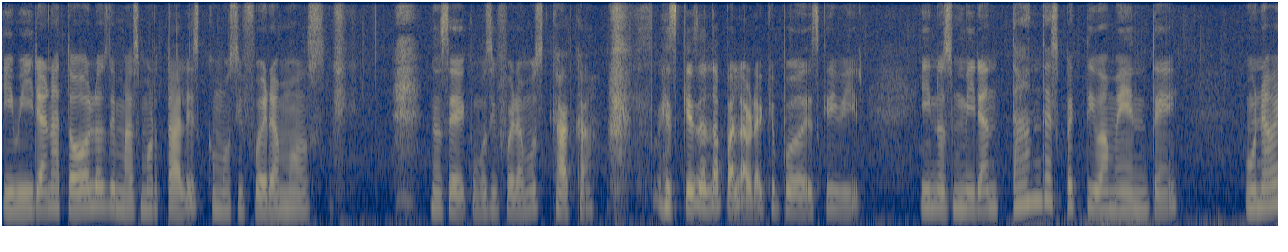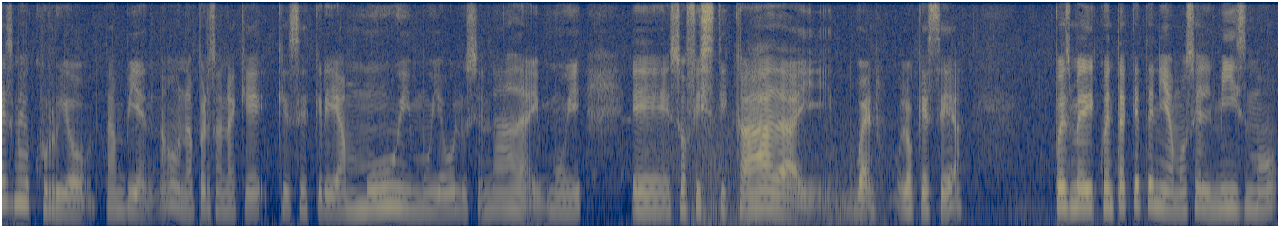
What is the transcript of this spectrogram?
y miran a todos los demás mortales como si fuéramos, no sé, como si fuéramos caca. es que esa es la palabra que puedo describir. Y nos miran tan despectivamente. Una vez me ocurrió también, ¿no? Una persona que, que se creía muy, muy evolucionada y muy eh, sofisticada y bueno, lo que sea. Pues me di cuenta que teníamos el mismo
